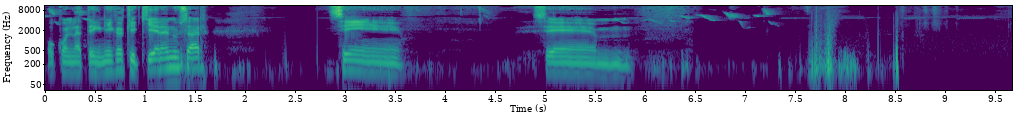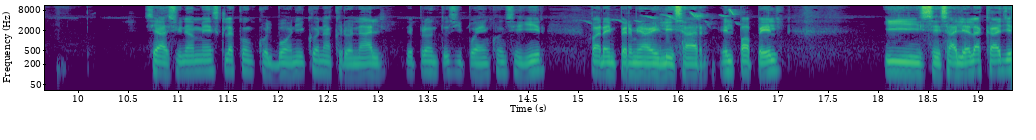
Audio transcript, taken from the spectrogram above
o con la técnica que quieran usar. Se se, se hace una mezcla con colbón y con acronal, de pronto si pueden conseguir, para impermeabilizar el papel. Y se sale a la calle,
